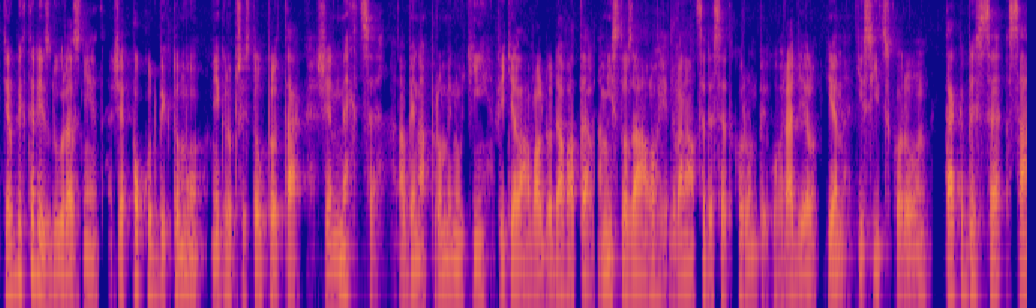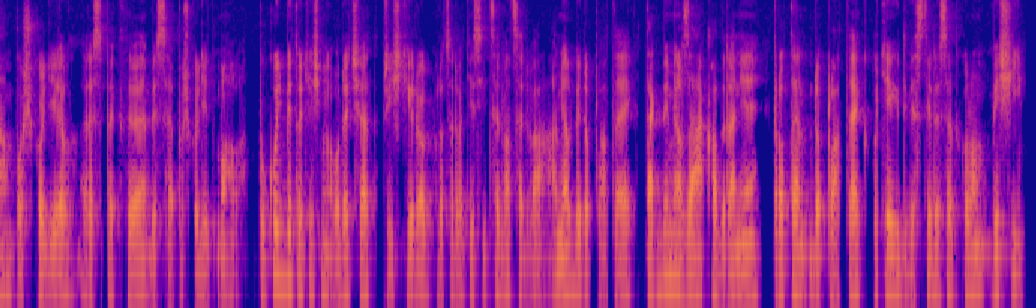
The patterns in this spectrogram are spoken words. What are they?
Chtěl bych tedy zdůraznit, že pokud by k tomu někdo přistoupil tak, že nechce, aby na prominutí vydělával dodavatel a místo zálohy 1210 korun by uhradil jen 1000 korun, tak by se sám poškodil, respektive by se poškodit mohl. Pokud by totiž měl odečet příští rok v roce 2022 a měl by doplatek, tak by měl základ daně pro ten doplatek o těch 210 korun vyšší,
